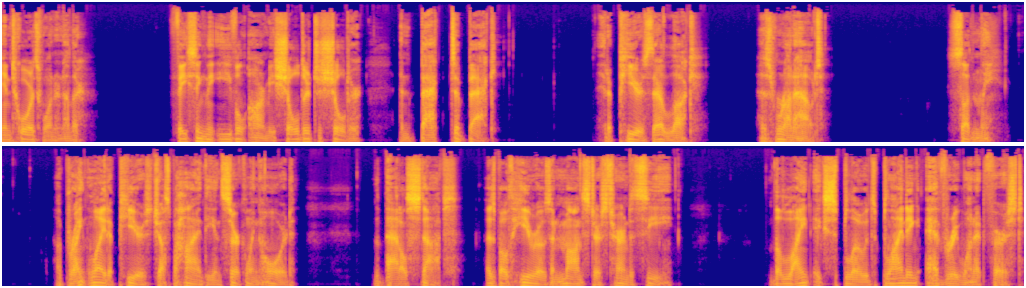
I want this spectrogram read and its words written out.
in towards one another, facing the evil army shoulder to shoulder and back to back. It appears their luck has run out. Suddenly, a bright light appears just behind the encircling horde. The battle stops as both heroes and monsters turn to see. The light explodes, blinding everyone at first,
